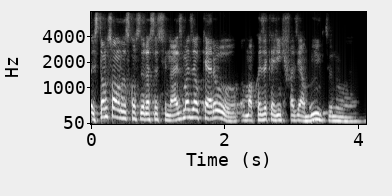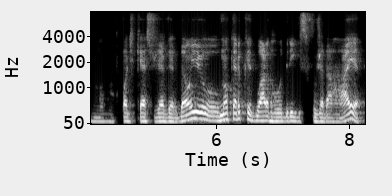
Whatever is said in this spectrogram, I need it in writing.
estamos falando das considerações finais, mas eu quero uma coisa que a gente fazia muito no, no podcast de Verdão, e eu não quero que Eduardo Rodrigues fuja da raia.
